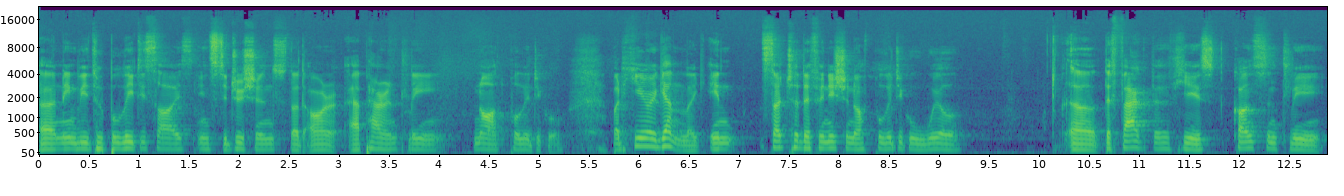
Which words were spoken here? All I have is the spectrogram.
uh, namely to politicize institutions that are apparently not political. But here again, like in such a definition of political will, uh, the fact that he is constantly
